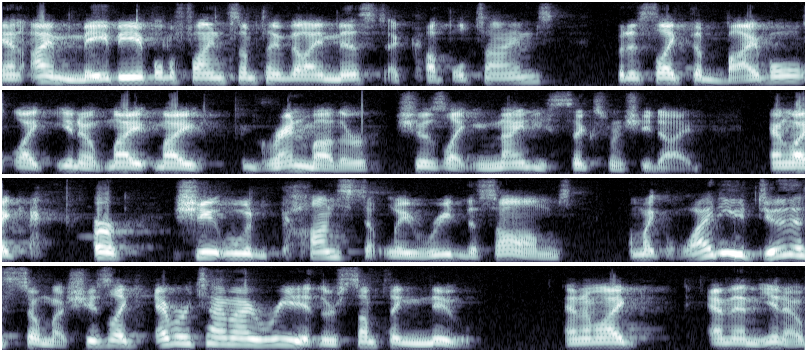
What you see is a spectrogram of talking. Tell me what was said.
and I may be able to find something that I missed a couple times, but it's like the Bible. Like you know, my my grandmother, she was like 96 when she died, and like her, she would constantly read the Psalms. I'm like, why do you do this so much? She's like, every time I read it, there's something new, and I'm like, and then you know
